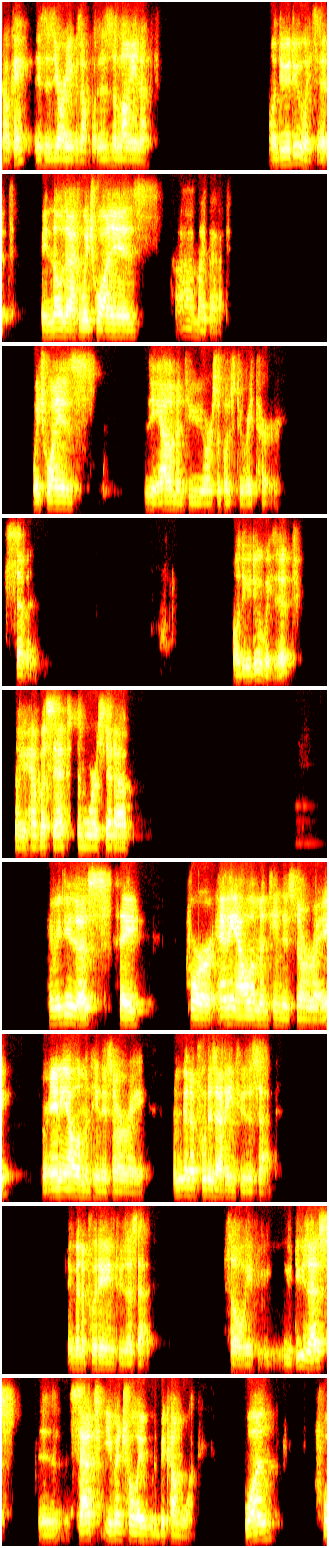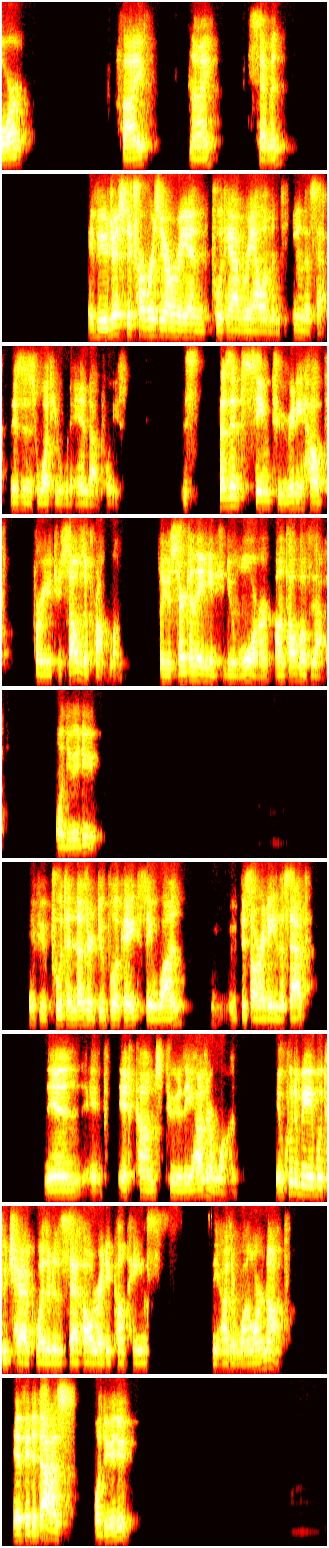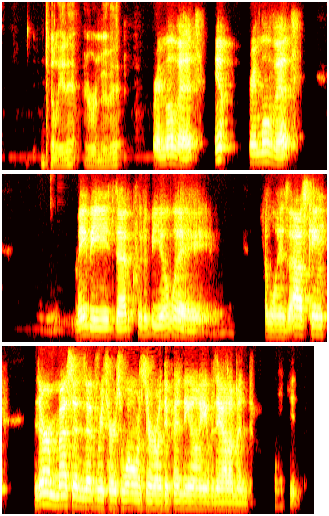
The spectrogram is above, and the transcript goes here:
Okay, this is your example. This is a long enough. What do you do with it? We know that which one is, ah, my bad. Which one is the element you are supposed to return? Seven. What do you do with it? Now you have a set, some more setup. Can we do this? Say, for any element in this array, for any element in this array, I'm gonna put that into the set. I'm gonna put it into the set. So if you, do this, the set eventually would become what? One, four, five, nine, seven. If you just traverse the array and put every element in the set, this is what you would end up with. This doesn't seem to really help for you to solve the problem. So you certainly need to do more on top of that. What do you do? If you put another duplicate, say one, if it's already in the set, then if it comes to the other one, you could be able to check whether the set already contains the other one or not. If it does, what do you do? Delete it or remove it? remove it. Yep, remove it. Maybe that could be a way. Someone is asking, is there a method that returns one or zero depending on if the element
